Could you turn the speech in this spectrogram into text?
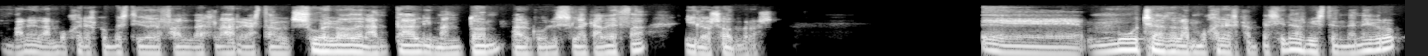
¿Vale? Las mujeres con vestido de faldas largas hasta el suelo, delantal y mantón para cubrirse la cabeza y los hombros. Eh, muchas de las mujeres campesinas visten de negro,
